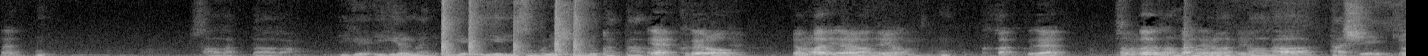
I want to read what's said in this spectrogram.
네? 4 갔다가 이게 이게 얼마냐? 이게 2의 2승분의 16 갔다가 예. 그대로 0까지 내려가면 돼요. 그까 그게 정근선까지 내려가면 돼요. 올라갔다가 다시 쭉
